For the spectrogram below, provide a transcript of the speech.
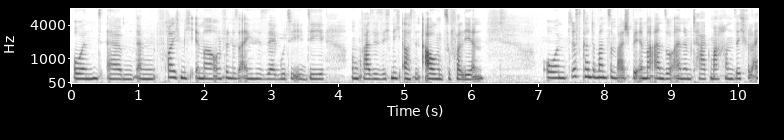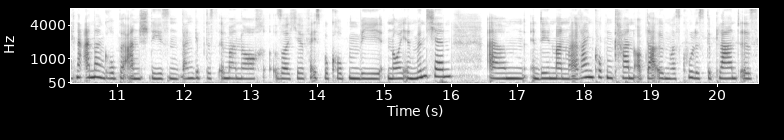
Und ähm, dann freue ich mich immer und finde es eigentlich eine sehr gute Idee, um quasi sich nicht aus den Augen zu verlieren. Und das könnte man zum Beispiel immer an so einem Tag machen, sich vielleicht einer anderen Gruppe anschließen. Dann gibt es immer noch solche Facebook-Gruppen wie Neu in München, ähm, in denen man mal reingucken kann, ob da irgendwas Cooles geplant ist.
